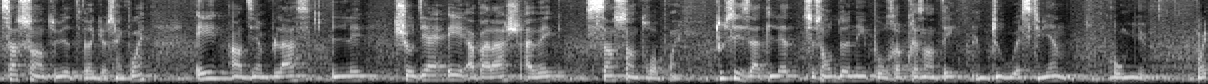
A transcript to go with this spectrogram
168,5 points. Et en dixième place, les Chaudières et Appalaches avec 163 points. Tous ces athlètes se sont donnés pour représenter d'où est-ce qu'ils viennent au mieux. Oui.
